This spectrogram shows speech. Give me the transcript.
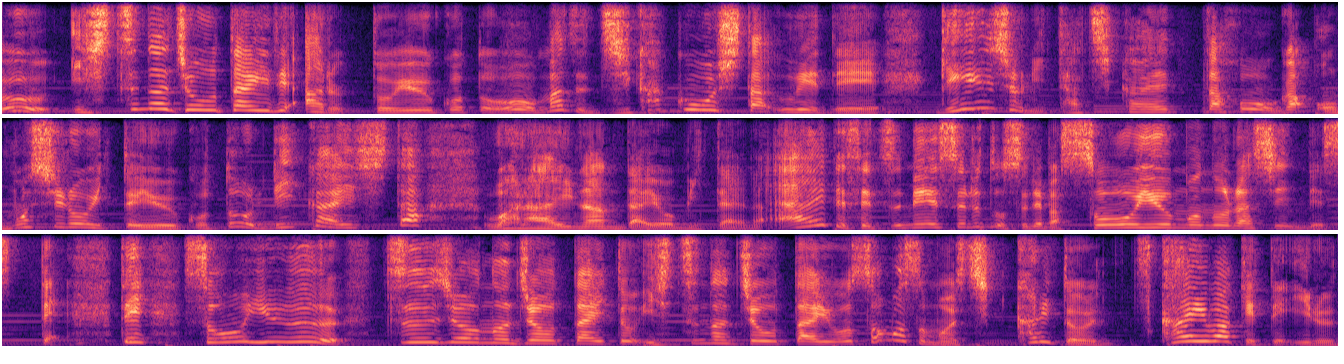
う異質な状態であるということをまず自覚をした上で原初に立ち返った方が面白いということを理解した笑いなんだよみたいな。あえて説明するとすればそういうものらしいんですってでそういう通常の状態と異質な状態をそもそもしっかりと使い分けている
